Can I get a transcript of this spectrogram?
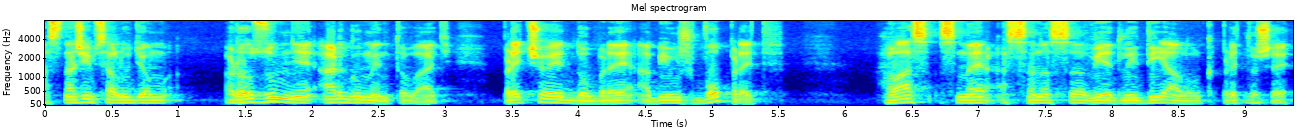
a snažím sa ľuďom rozumne argumentovať, prečo je dobré, aby už vopred hlas, smer a SNS viedli dialog, pretože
